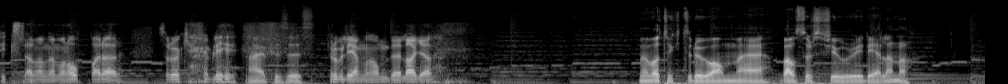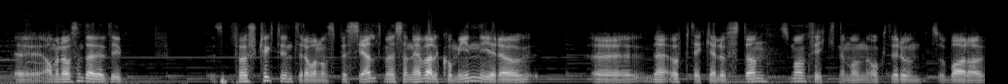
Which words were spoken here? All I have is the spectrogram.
pixlarna när man hoppar där. Så då kan det bli Nej, problem om det laggar. Men vad tyckte du om eh, Bowsers Fury-delen då? Eh, ja men det var sånt där typ först tyckte jag inte det var något speciellt men sen när jag väl kom in i det och uh, den upptäckarlusten som man fick när man åkte runt och bara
